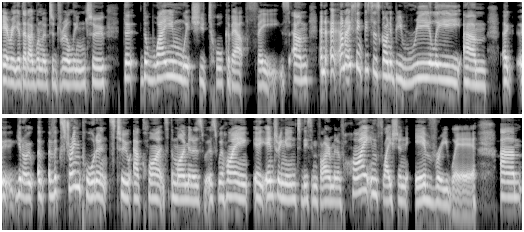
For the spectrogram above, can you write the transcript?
area that I wanted to drill into the the way in which you talk about fees, um, and and I think this is going to be really, um, a, a, you know, of, of, extreme importance to our clients at the moment as as we're high, entering into this environment of high inflation everywhere. Um,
